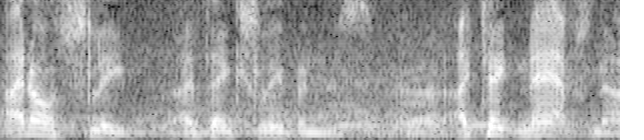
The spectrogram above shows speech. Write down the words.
I don't sleep. I think sleeping is, uh, I take naps now.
